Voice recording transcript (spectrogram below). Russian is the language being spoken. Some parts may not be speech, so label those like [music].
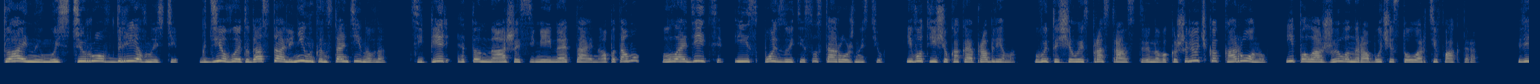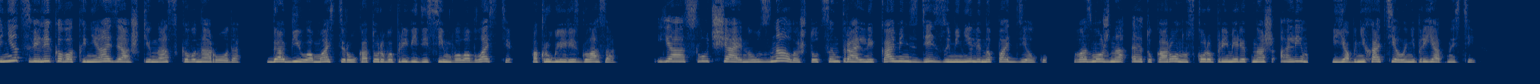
тайны мастеров древности! Где вы это достали, Нина Константиновна?» «Теперь это наша семейная тайна, а потому владейте и используйте с осторожностью. И вот еще какая проблема. Вытащила из пространственного кошелечка корону и положила на рабочий стол артефактора. Венец великого князя ашкеназского народа, добила мастера, у которого при виде символа власти округлились глаза. Я случайно узнала, что центральный камень здесь заменили на подделку. Возможно, эту корону скоро примерит наш Алим, и я бы не хотела неприятностей.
